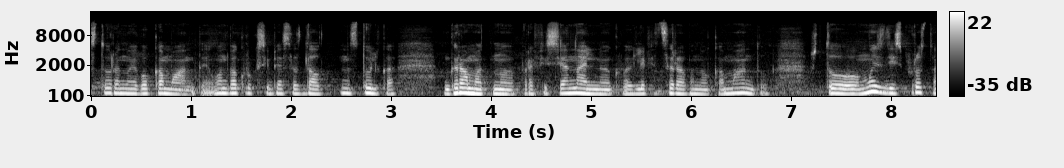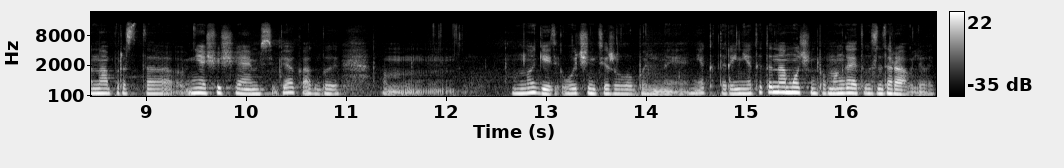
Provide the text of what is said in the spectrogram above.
в сторону его команды. Он вокруг себя создал настолько грамотную, профессиональную, квалифицированную команду, что мы здесь просто-напросто не ощущаем себя как бы м, Многие очень тяжело больные, некоторые нет. Это нам очень помогает выздоравливать.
